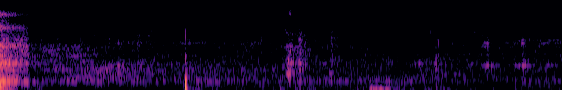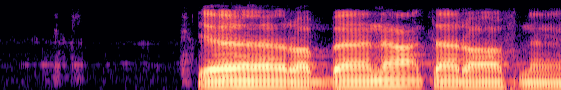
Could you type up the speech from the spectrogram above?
يا ربنا اعترفنا.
